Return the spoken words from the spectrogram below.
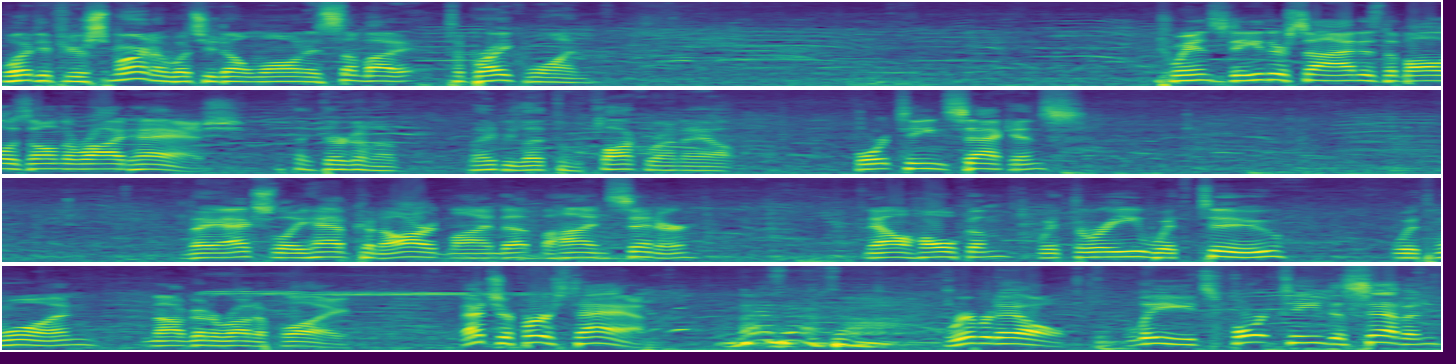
What if you're Smyrna? What you don't want is somebody to break one. Twins to either side as the ball is on the right hash. I think they're going to maybe let the clock run out. 14 seconds. They actually have Kennard lined up behind center. Now Holcomb with three, with two, with one. Not going to run a play. That's your first half. That's halftime. Riverdale leads 14 to 7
